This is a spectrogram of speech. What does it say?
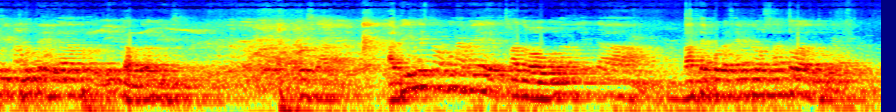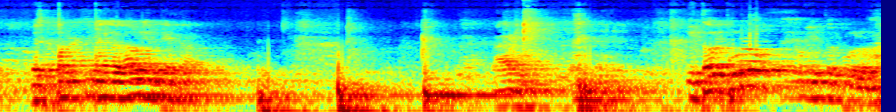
Ni puta idea de aplaudir, cabrones. O sea, ¿habéis visto alguna vez cuando un atleta va a hacer, por ejemplo, salto de altura? Que pone aquí medio de lado y empieza. Claro. Y todo el público, eh, todo el público.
